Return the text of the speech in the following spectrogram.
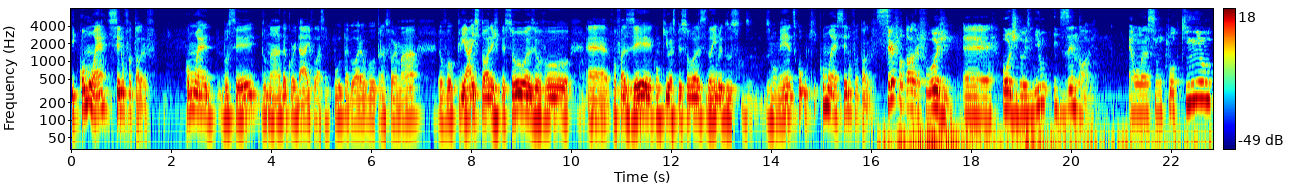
e como é ser um fotógrafo? Como é você do nada acordar e falar assim, puta, agora eu vou transformar, eu vou criar histórias de pessoas, eu vou, é, vou fazer com que as pessoas lembrem dos, dos momentos. O que, como é ser um fotógrafo? Ser fotógrafo hoje, é, hoje 2019, é um lance um pouquinho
